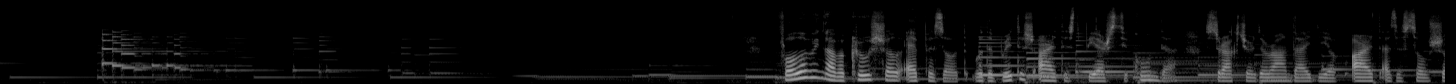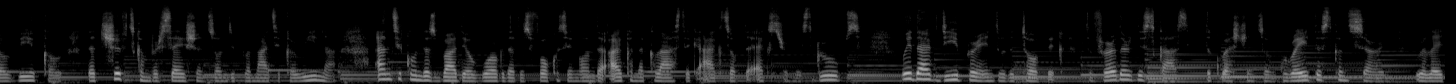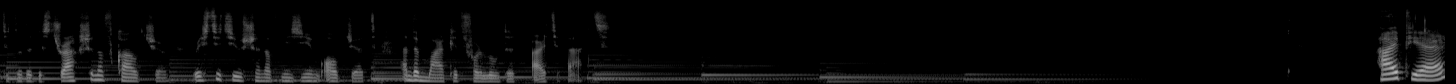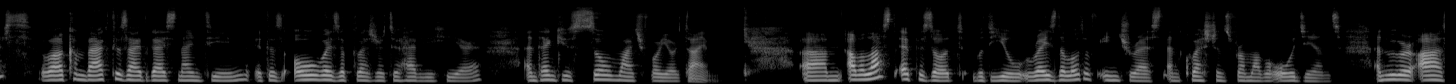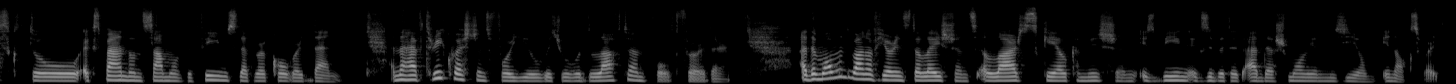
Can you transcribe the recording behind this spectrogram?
Following our crucial episode with the British artist Piers Secunda, structured around the idea of art as a social vehicle that shifts conversations on diplomatic arena, and Secunda's body of work that is focusing on the iconoclastic acts of the extremist groups, we dive deeper into the topic to further discuss the questions of greatest concern related to the destruction of culture, restitution of museum objects, and the market for looted artifacts. Hi, Piers. Welcome back to Zeitgeist 19. It is always a pleasure to have you here, and thank you so much for your time. Um, our last episode with you raised a lot of interest and questions from our audience, and we were asked to expand on some of the themes that were covered then. And I have three questions for you, which we would love to unfold further. At the moment, one of your installations, a large scale commission, is being exhibited at the Ashmolean Museum in Oxford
